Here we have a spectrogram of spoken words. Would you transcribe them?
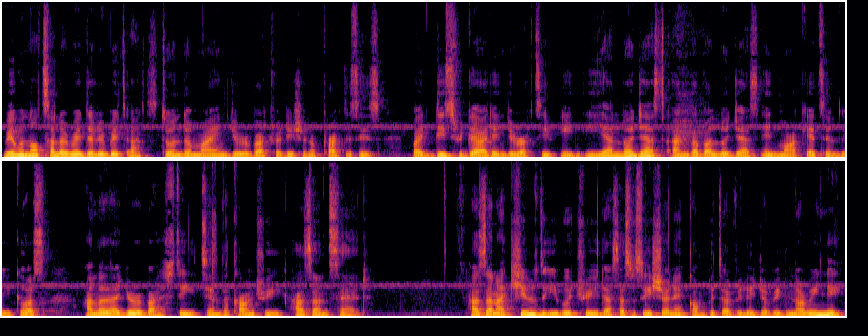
We will not tolerate deliberate acts to undermine Yoruba traditional practices by disregarding directive in Iyalojas and Babalojas in markets in Lagos and other Yoruba states in the country, Hassan said. Hassan accused the Igbo Traders Association in Computer Village of ignoring a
